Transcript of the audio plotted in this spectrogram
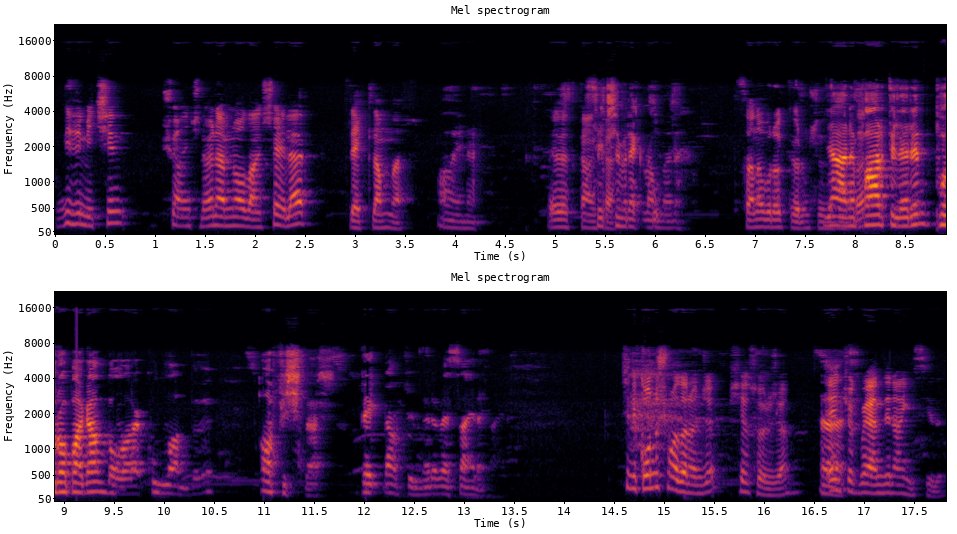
Bizim için şu an için önemli olan şeyler reklamlar. Aynen. Evet kanka. Seçim reklamları. Sana bırakıyorum sözü Yani burada. partilerin propaganda olarak kullandığı afişler, reklam filmleri vesaire. Şimdi konuşmadan önce bir şey soracağım. En Evet. çok beğendiğin hangisiydi?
